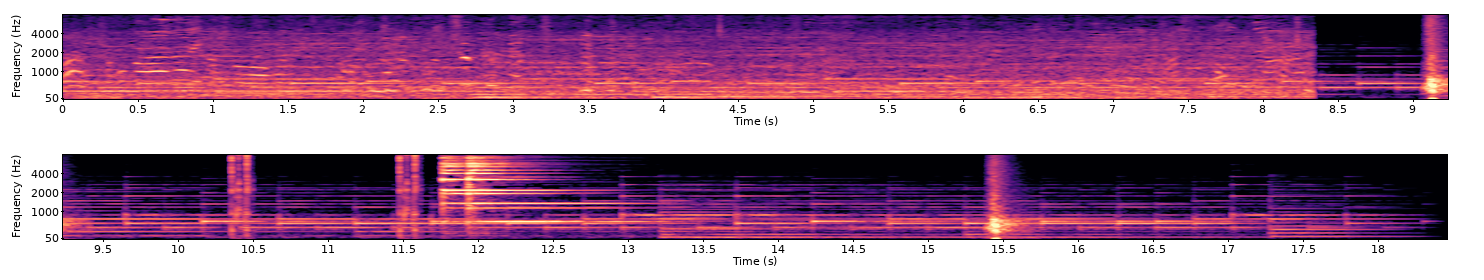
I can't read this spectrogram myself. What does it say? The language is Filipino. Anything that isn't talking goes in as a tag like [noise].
この穴に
